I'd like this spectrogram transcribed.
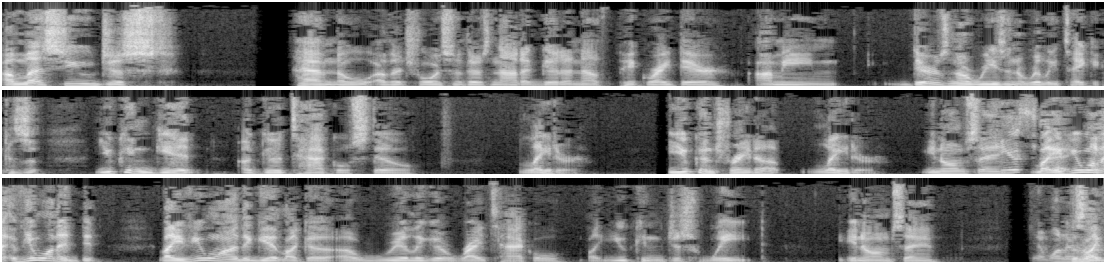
unless you just have no other choice or there's not a good enough pick right there. I mean, there's no reason to really take it because you can get a good tackle still later you can trade up later. You know what I'm saying? Here's like if you want to, if you want to, like if you wanted to get like a, a really good right tackle, like you can just wait. You know what I'm saying? Because like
